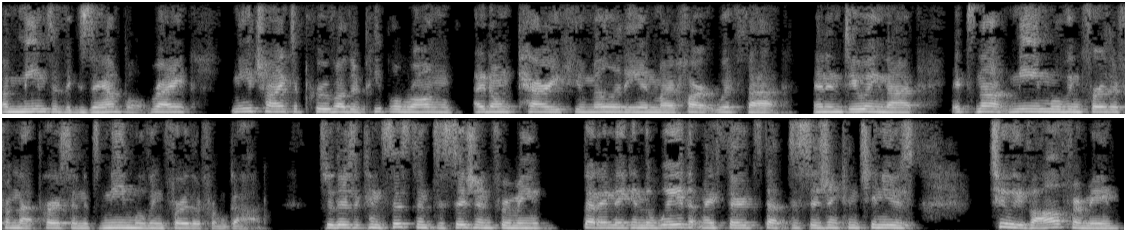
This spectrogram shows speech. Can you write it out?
a means of example. Right? Me trying to prove other people wrong, I don't carry humility in my heart with that, and in doing that, it's not me moving further from that person; it's me moving further from God. So there's a consistent decision for me that I make, in the way that my third step decision continues to evolve for me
